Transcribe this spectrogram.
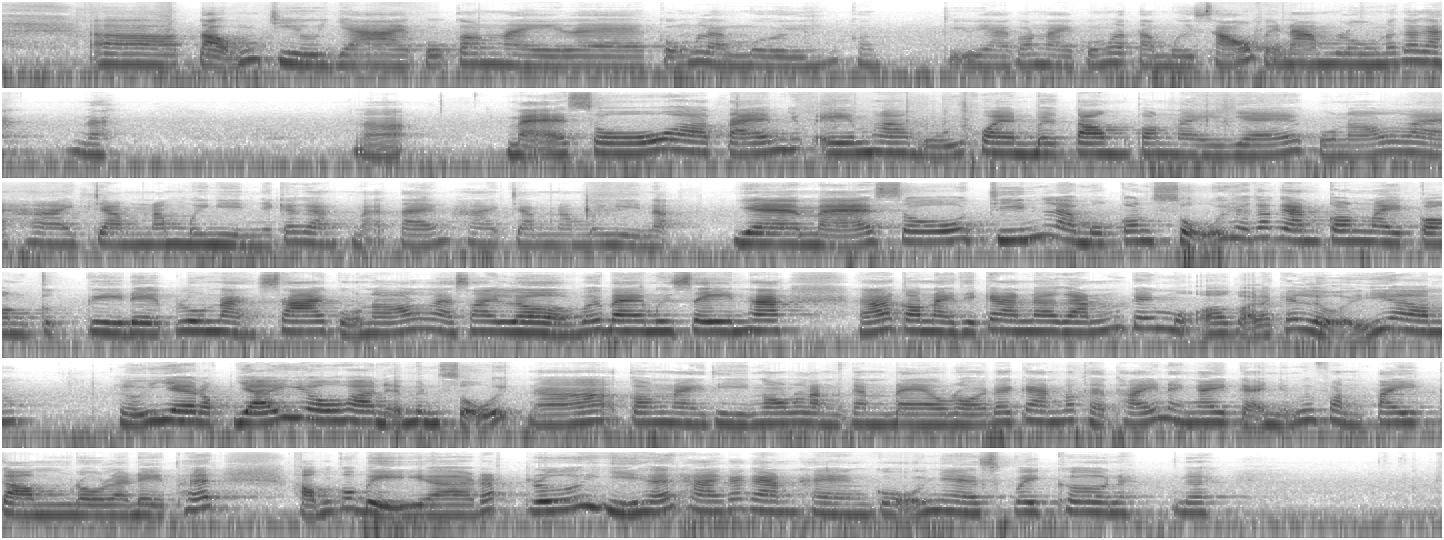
À, tổng chiều dài của con này là cũng là 10 con chiều dài con này cũng là tầm 16,5 luôn đó các anh. Nè. Đó. Mã số ờ, 8 giúp em ha mũi khoan bê tông. Con này giá của nó là 250.000 nha các anh. Mã 8 250.000 ạ. Và mã số 9 là một con sủi ha các anh. Con này còn cực kỳ đẹp luôn này Size của nó là size L với 30 cm ha. Đó, Con này thì các anh à, gắn cái ờ, gọi là cái lưỡi um, lưỡi dao đọc giấy vô ha để mình sủi. Đó con này thì ngon lành cành đào rồi. Đây các anh có thể thấy này ngay cả những cái phần tay cầm đồ là đẹp hết. Không có bị à, rách rưới gì hết hai các anh. Hàng của nhà Spaker này. Đây.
